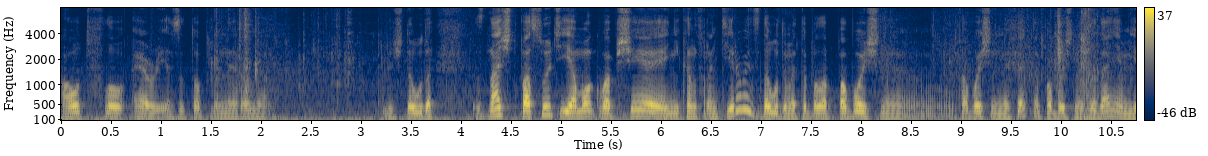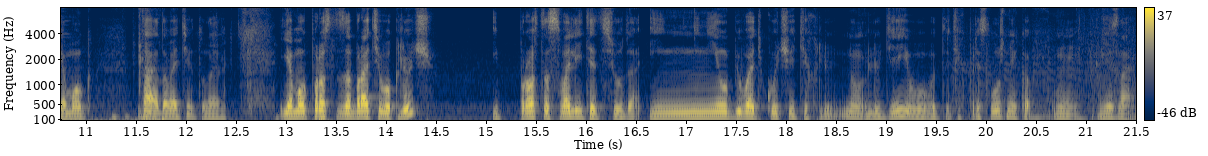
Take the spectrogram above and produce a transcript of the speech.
outflow area, затопленный район. Ключ Дауда. Значит, по сути, я мог вообще не конфронтировать с Даудом. Это было побочным, побочным эффектом, побочным заданием. Я мог... Да, давайте туннель. Я мог просто забрать его ключ, и просто свалить отсюда и не убивать кучу этих ну, людей, его вот этих прислужников, не знаю.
